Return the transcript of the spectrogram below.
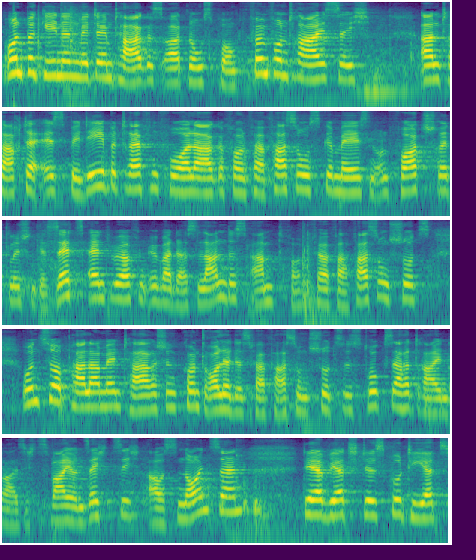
und beginnen mit dem Tagesordnungspunkt 35 Antrag der SPD betreffend Vorlage von verfassungsgemäßen und fortschrittlichen Gesetzentwürfen über das Landesamt für Verfassungsschutz und zur parlamentarischen Kontrolle des Verfassungsschutzes, Drucksache 19 /3362 aus 19 der wird diskutiert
